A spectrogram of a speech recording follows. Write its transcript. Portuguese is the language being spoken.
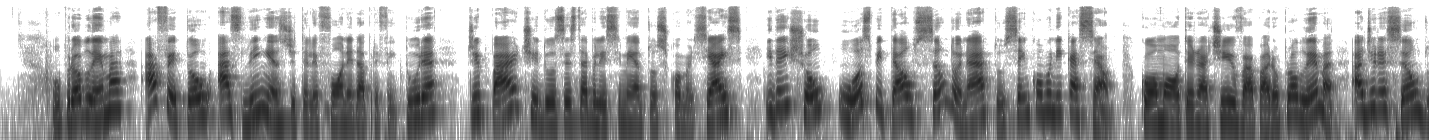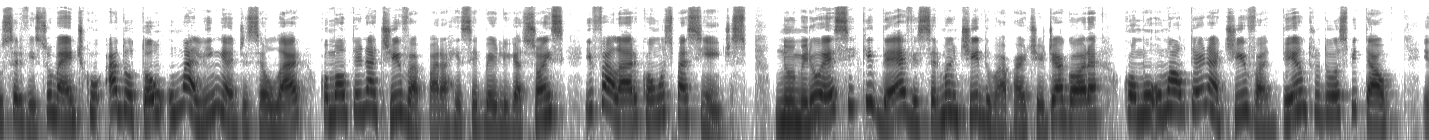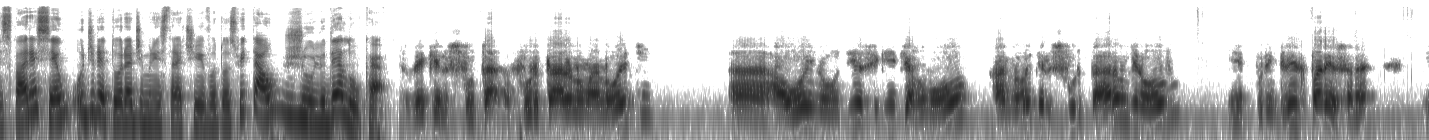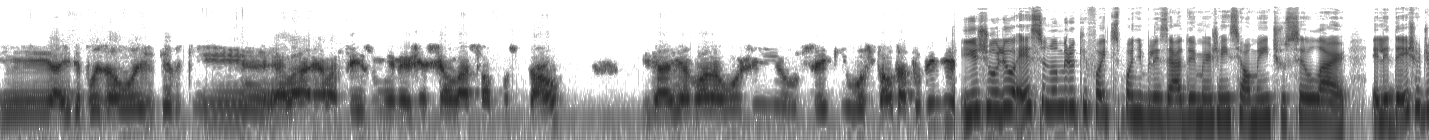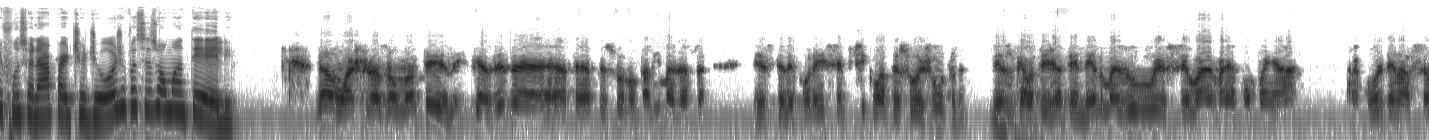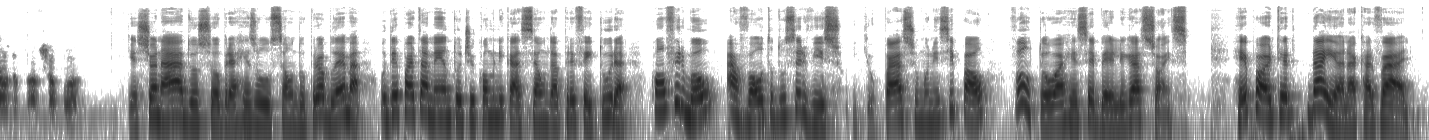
O problema afetou as linhas de telefone da prefeitura de parte dos estabelecimentos comerciais e deixou o Hospital São Donato sem comunicação. Como alternativa para o problema, a direção do serviço médico adotou uma linha de celular como alternativa para receber ligações e falar com os pacientes. Número esse que deve ser mantido a partir de agora como uma alternativa dentro do hospital, esclareceu o diretor administrativo do hospital, Júlio Deluca. Vê que eles furtaram numa noite, a, Oi no dia seguinte arrumou, à noite eles furtaram de novo, e por incrível que pareça, né? E aí depois a Oi teve que. Ela, ela fez um emergencial lá só pro hospital e aí agora hoje eu sei que o hospital está tudo em dia. E Júlio, esse número que foi disponibilizado emergencialmente, o celular, ele deixa de funcionar a partir de hoje ou vocês vão manter ele? Não, acho que nós vamos manter ele. Porque às vezes é, até a pessoa não está ali, mas essa, esse telefone aí sempre fica uma pessoa junto, né? Mesmo que ela esteja atendendo, mas o celular vai acompanhar a coordenação do pronto-socorro. Questionado sobre a resolução do problema, o Departamento de Comunicação da Prefeitura confirmou a volta do serviço e que o Paço Municipal voltou a receber ligações. Repórter Dayana Carvalho.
